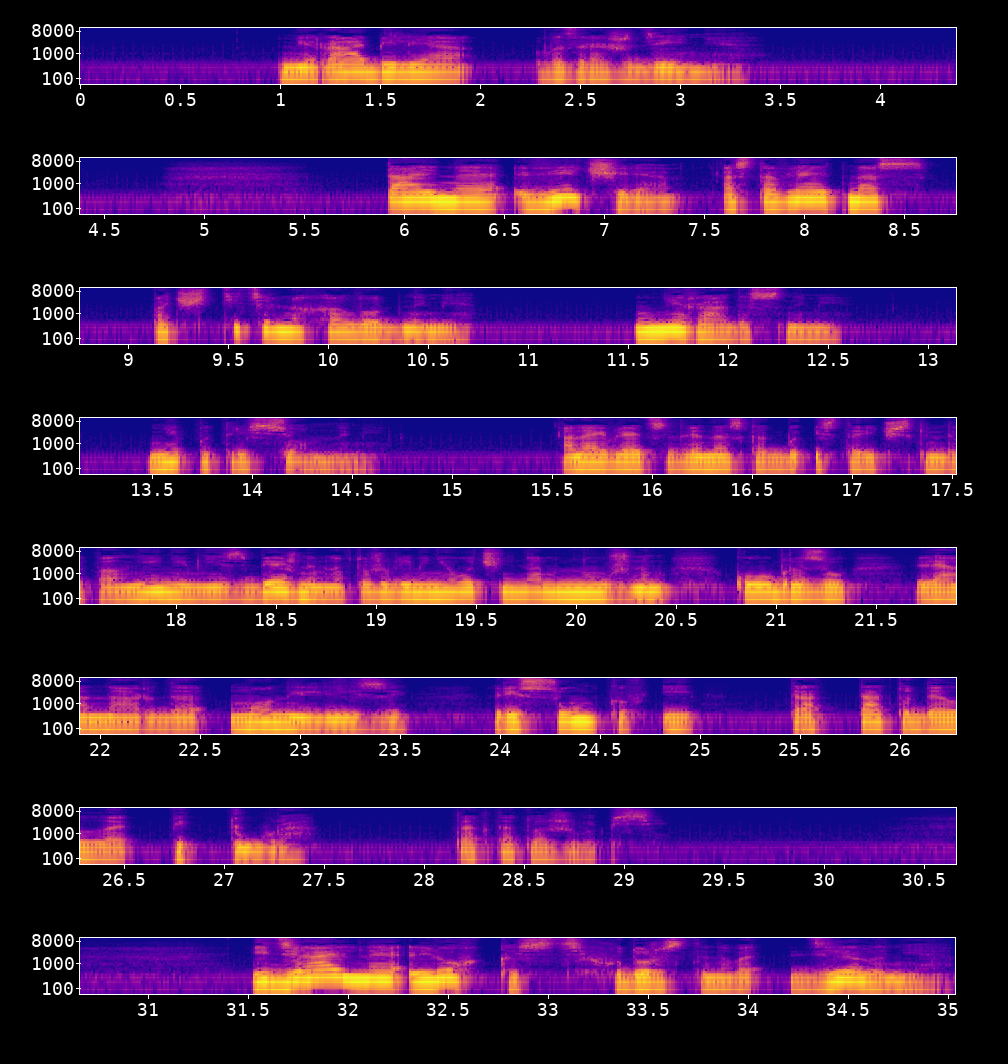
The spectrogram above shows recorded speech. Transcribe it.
мирабилия Возрождения. Тайная вечеря оставляет нас почтительно холодными, нерадостными, непотрясенными. Она является для нас как бы историческим дополнением, неизбежным, но в то же время не очень нам нужным к образу Леонардо, Моны Лизы, рисунков и Трактато делла Питтура, трактату о живописи. Идеальная легкость художественного делания,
